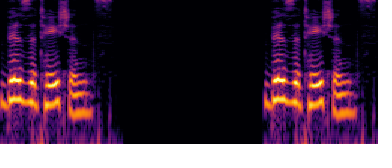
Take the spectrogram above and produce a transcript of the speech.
visitations. Visitations.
